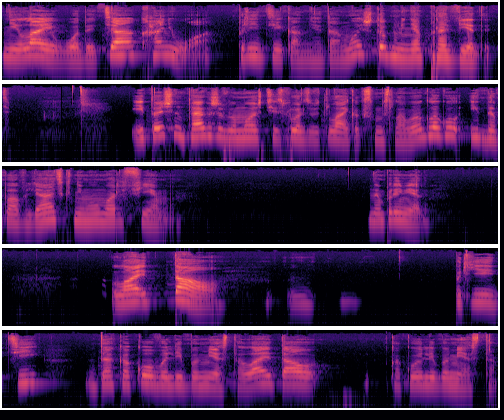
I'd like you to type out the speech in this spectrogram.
Не лай водетя каньуа. Приди ко мне домой, чтобы меня проведать. И точно так же вы можете использовать лай как смысловой глагол и добавлять к нему морфемы. Например, lie down прийти до какого-либо места, lie down какое-либо место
